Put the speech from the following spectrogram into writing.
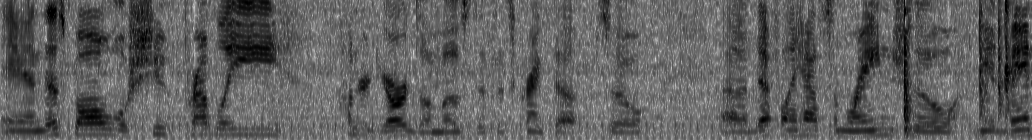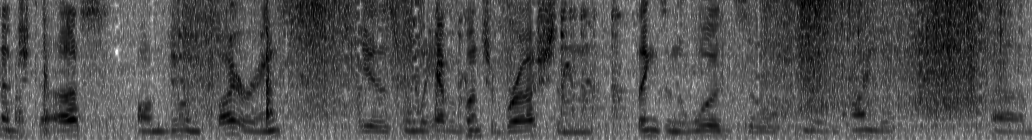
And this ball will shoot probably 100 yards almost if it's cranked up. So uh, definitely has some range, so the advantage to us on doing firing is when we have a bunch of brush and things in the woods, so you know, behind us, um,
